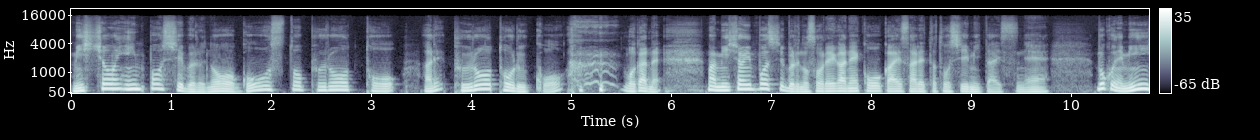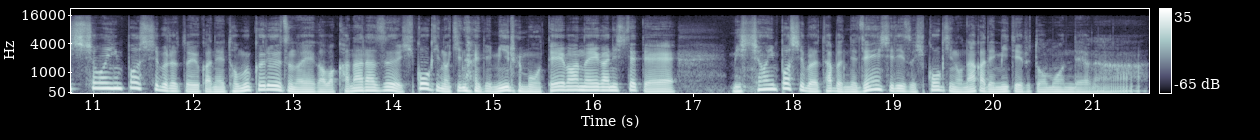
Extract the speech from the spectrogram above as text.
ミッションインポッシブルのゴーストプロト、あれ？プロトルコ？わかんない。まあ、ミッションインポッシブルのそれがね、公開された年みたいですね。僕ね、ミッションインポッシブルというかね、トム・クルーズの映画は必ず飛行機の機内で見るもう定番の映画にしてて、ミッションインポッシブル多分ね、全シリーズ飛行機の中で見てると思うんだよな。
